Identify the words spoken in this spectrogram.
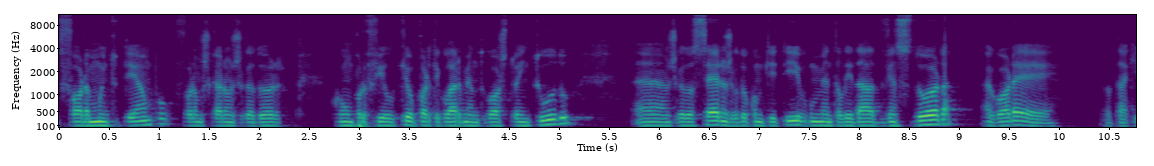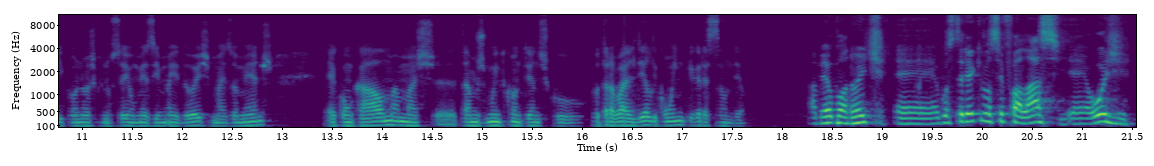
fora muito tempo. Foram buscar um jogador com um perfil que eu particularmente gosto em tudo. Um jogador sério, um jogador competitivo, com mentalidade vencedora. Agora é. Ele está aqui connosco, não sei, um mês e meio, dois, mais ou menos. É com calma, mas uh, estamos muito contentes com, com, o trabalho dele e com a integração dele. Abel, boa noite. É, eu gostaria que você falasse, é, hoje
